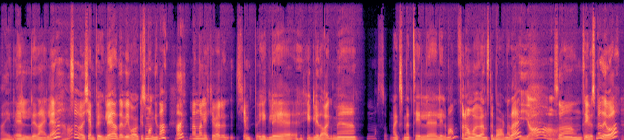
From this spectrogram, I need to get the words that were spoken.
Deilig. Veldig deilig. Ja. Så det var kjempehyggelig. Vi var jo ikke så mange, da. Nei? Men allikevel kjempehyggelig hyggelig dag med masse oppmerksomhet til eh, lillemann, for han var jo eneste barnet der. Ja. Så han trives med det òg.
